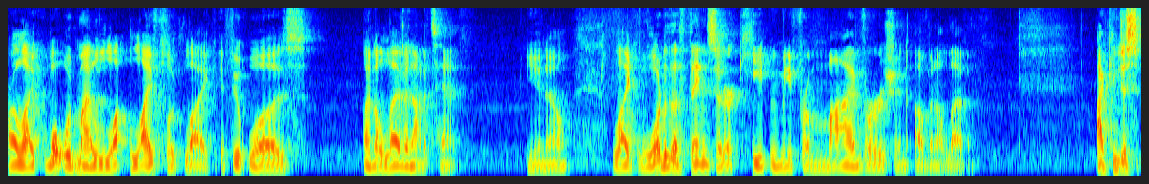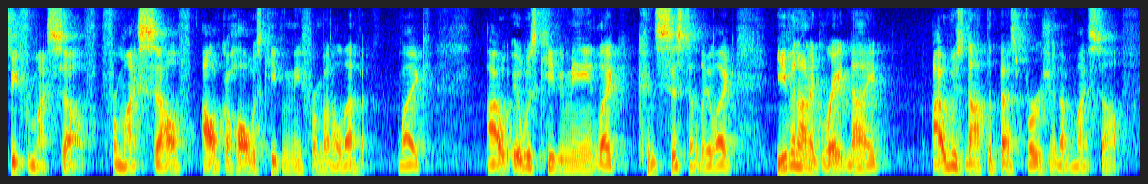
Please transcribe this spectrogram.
are like what would my life look like if it was an 11 out of 10 you know? Like what are the things that are keeping me from my version of an 11 i can just speak for myself. For myself alcohol was keeping me from an 11 like I, it was keeping me like consistently like even on a great night i was not the best version of myself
